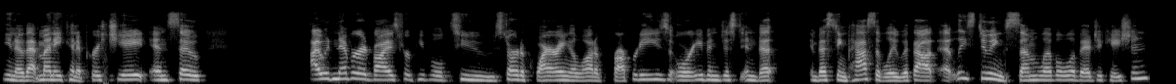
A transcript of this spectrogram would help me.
you know, that money can appreciate. And so I would never advise for people to start acquiring a lot of properties or even just invest investing passively without at least doing some level of education.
